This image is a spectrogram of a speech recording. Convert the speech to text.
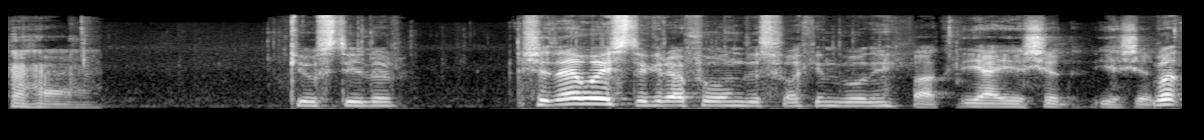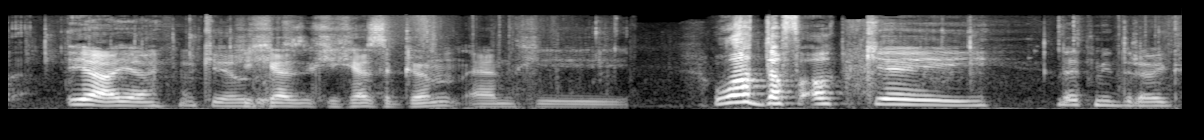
Kill stealer. Should I waste the grapple on this fucking body? Fuck. Yeah, you should. You should. But yeah, yeah. Okay. I'll he has he has a gun and he. What the f- Okay. Let me drag.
